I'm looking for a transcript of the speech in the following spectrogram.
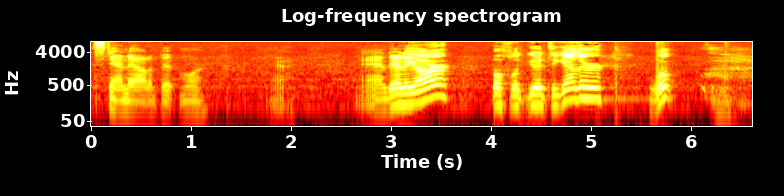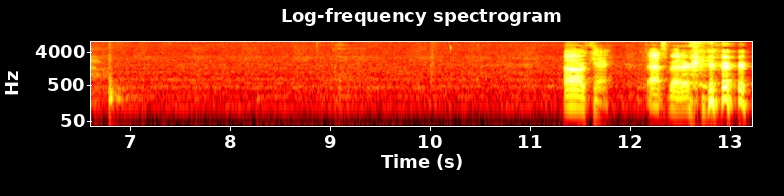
stand out a bit more. Yeah. And there they are. Both look good together. Whoop. Okay. That's better.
